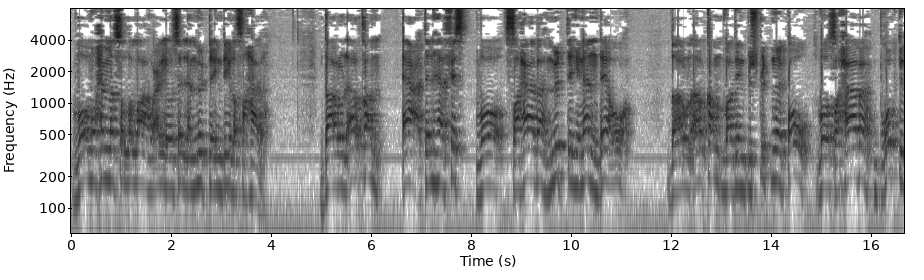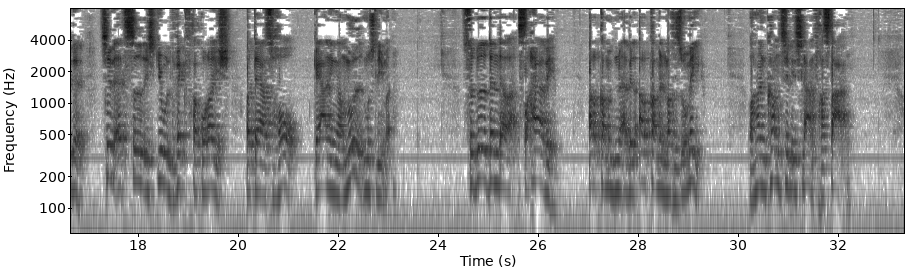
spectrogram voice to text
hvor Muhammad sallallahu alaihi wasallam mødte en del af sahaba. Darul Arqam er den her fest, hvor sahaba mødte hinanden derover. Darul Arqam var den beskyttende borg, hvor sahaba brugte det til at sidde i skjult væk fra Quraysh og deres hårde gerninger mod muslimerne. Så døde den der sahabi, Arqam ibn Abil Arqam al-Makhzumi, og han kom til islam fra starten.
